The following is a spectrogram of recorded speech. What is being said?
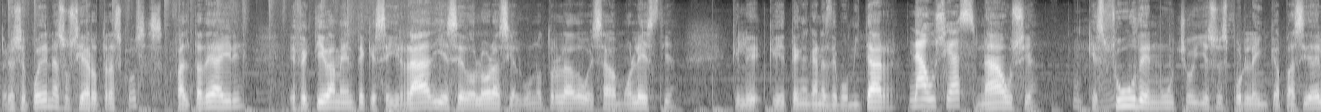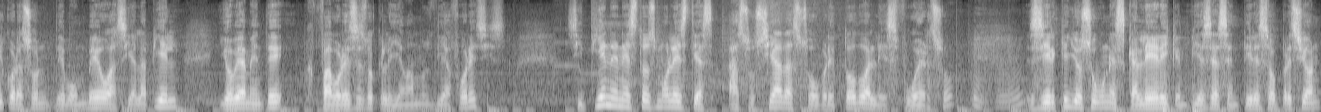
pero se pueden asociar otras cosas, falta de aire, efectivamente que se irradie ese dolor hacia algún otro lado o esa molestia, que, que tengan ganas de vomitar. Náuseas. Náusea, que suden mucho y eso es por la incapacidad del corazón de bombeo hacia la piel y obviamente favorece eso que le llamamos diaforesis. Si tienen estas molestias asociadas sobre todo al esfuerzo, es decir, que yo subo una escalera y que empiece a sentir esa opresión,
